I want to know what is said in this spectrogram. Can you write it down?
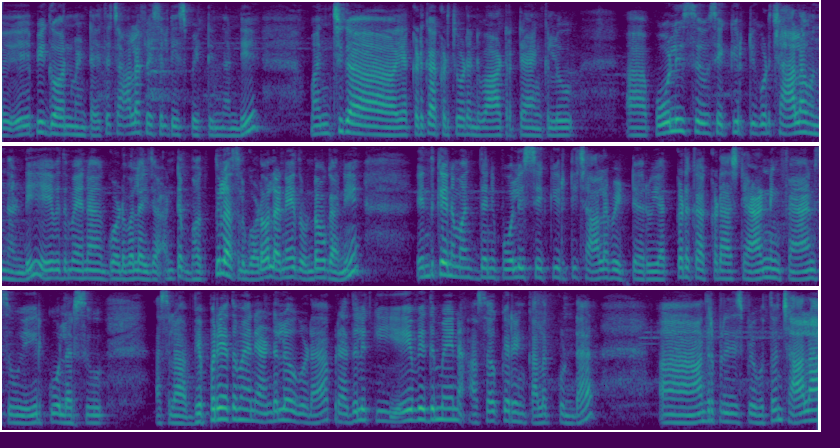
ఏపీ గవర్నమెంట్ అయితే చాలా ఫెసిలిటీస్ పెట్టిందండి. మంచిగా ఎక్కడికక్కడ చూడండి వాటర్ ట్యాంకులు పోలీసు సెక్యూరిటీ కూడా చాలా ఉందండి. ఏ విధమైన గొడవలు అయితే- అంటే భక్తులు అసలు గొడవలు అనేది ఉండవు కానీ ఎందుకైనా మంచిదని పోలీస్ సెక్యూరిటీ చాలా పెట్టారు. ఎక్కడికక్కడ స్టాండింగ్ ఫ్యాన్స్ ఎయిర్ కూలర్స్ అసలు ఆ విపరీతమైన ఎండలో కూడా ప్రజలకి ఏ విధమైన అసౌకర్యం కలగకుండా ఆంధ్రప్రదేశ్ ప్రభుత్వం చాలా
